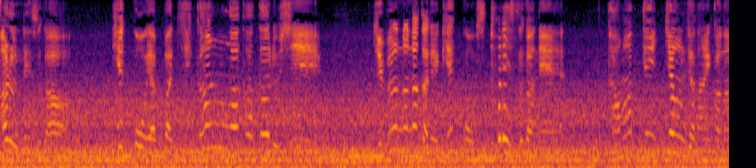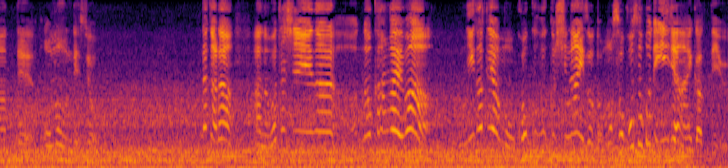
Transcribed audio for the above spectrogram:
あるんですが結構やっぱ時間がかかるし自分の中で結構ストレスがね溜まっていっちゃうんじゃないかなって思うんですよ。だからあの私の考えは苦手はもう克服しないぞと。もうそこそこでいいじゃないかっていう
